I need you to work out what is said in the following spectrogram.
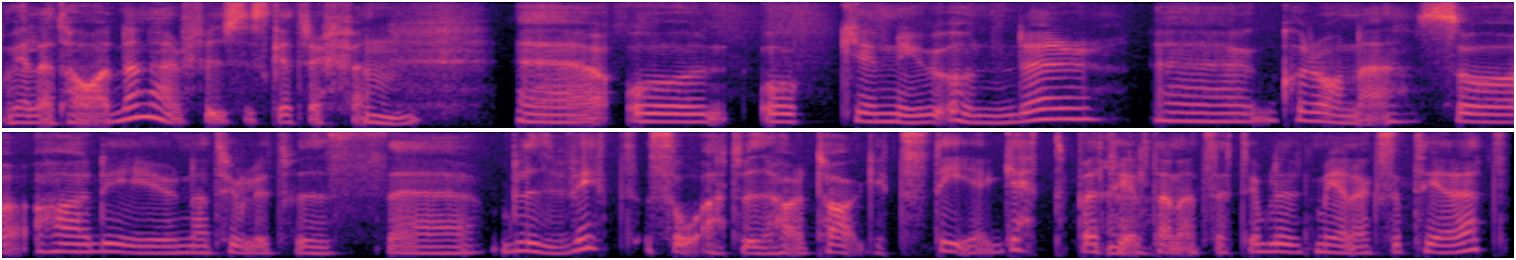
velat ha den här fysiska träffen. Mm. Eh, och, och nu under eh, corona så har det ju naturligtvis blivit så att vi har tagit steget på ett mm. helt annat sätt. Det har blivit mer accepterat.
